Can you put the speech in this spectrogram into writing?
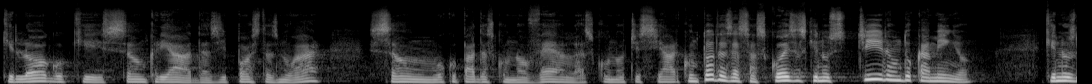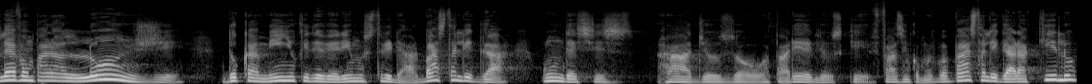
que logo que são criadas e postas no ar, são ocupadas com novelas, com noticiário, com todas essas coisas que nos tiram do caminho, que nos levam para longe do caminho que deveríamos trilhar. Basta ligar um desses rádios ou aparelhos que fazem como. Basta ligar aquilo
